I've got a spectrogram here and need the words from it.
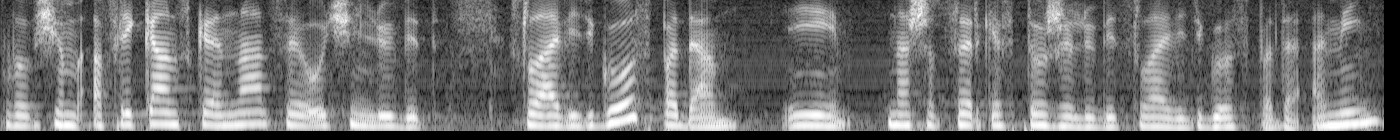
В общем, африканская нация очень любит славить Господа, и наша церковь тоже любит славить Господа. Аминь.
